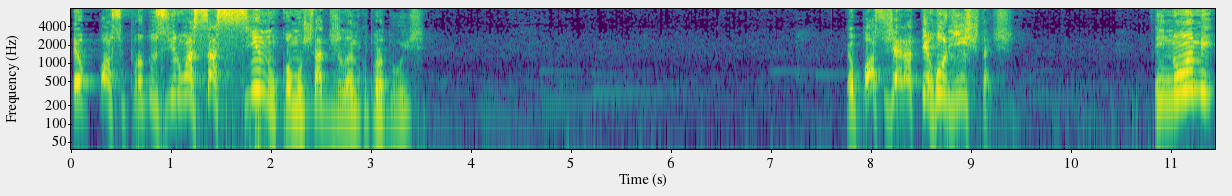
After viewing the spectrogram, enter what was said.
Eu posso produzir um assassino, como o Estado Islâmico produz. Eu posso gerar terroristas. Em nome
